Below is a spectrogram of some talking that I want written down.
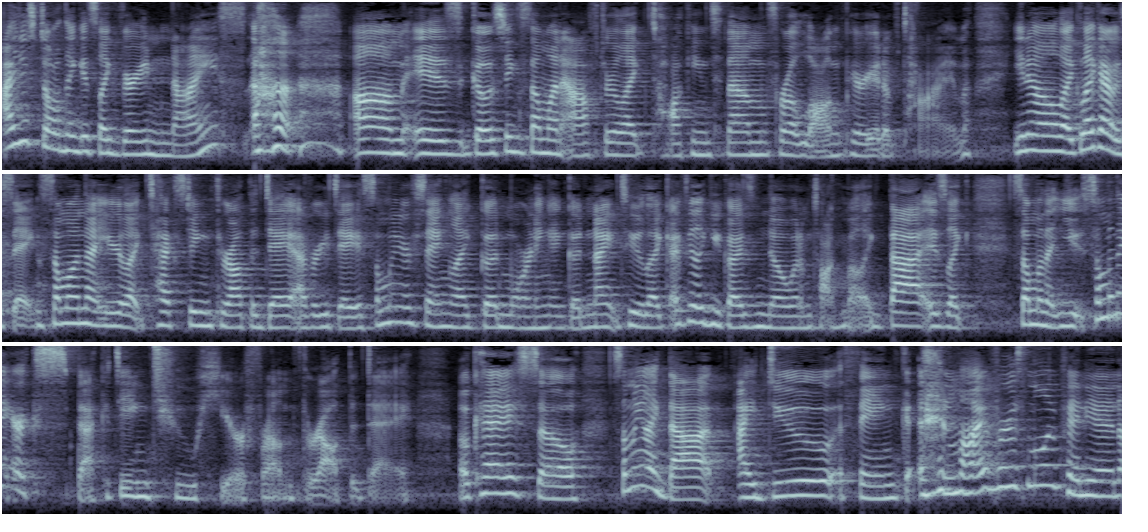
I just don't think it's like very nice um, is ghosting someone after like talking to them for a long period of time. You know, like like I was saying, someone that you're like texting throughout the day every day, someone you're saying like good morning and good night to. Like I feel like you guys know what I'm talking about. Like that is like someone that you someone that you're expecting to hear from throughout the day. Okay, so something like that, I do think, in my personal opinion,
